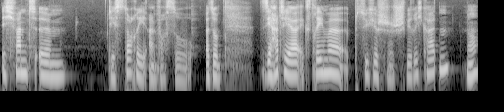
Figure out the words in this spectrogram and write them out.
Ich fand ähm, die Story einfach so, also sie hatte ja extreme psychische Schwierigkeiten. Ne?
